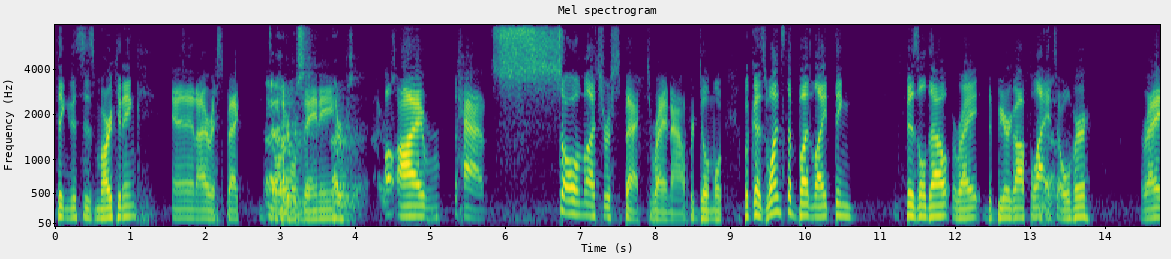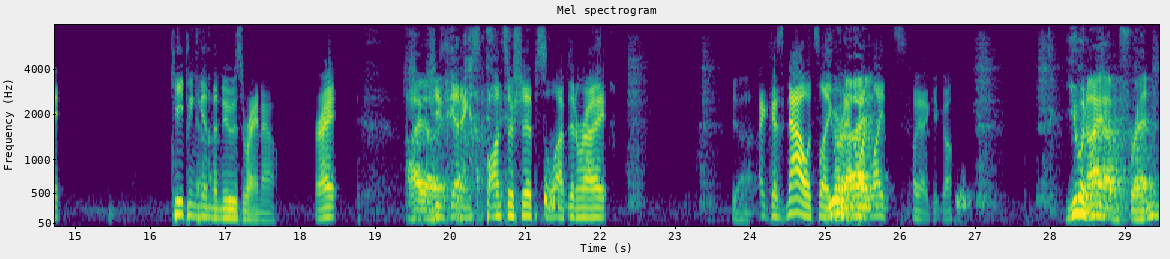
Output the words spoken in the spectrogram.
think this is marketing, and I respect Dylan 100%, Mulvaney. 100%, 100%. I have so much respect right now for Dylan Mulvaney because once the Bud Light thing fizzled out, right, the beer got flat, Yeah. it's over, right. Keeping in the news right now, right. I, uh, She's getting sponsorships left and right yeah because now it's like You all right, I- Bud Lights. Oh yeah, get go. You and I have a friend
